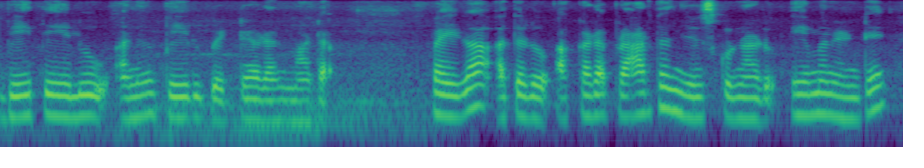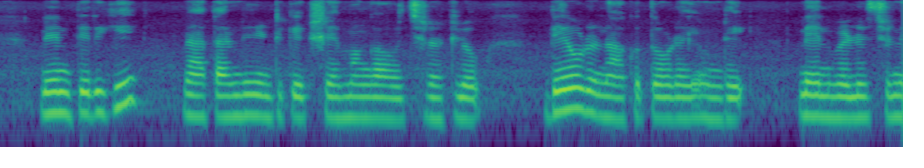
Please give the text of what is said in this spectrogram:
బేతేలు అనే పేరు పెట్టాడనమాట పైగా అతడు అక్కడ ప్రార్థన చేసుకున్నాడు. ఏమనంటే నేను తిరిగి నా తండ్రి ఇంటికి క్షేమంగా వచ్చినట్లు దేవుడు నాకు తోడై ఉండి నేను వెళ్ళుచున్న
